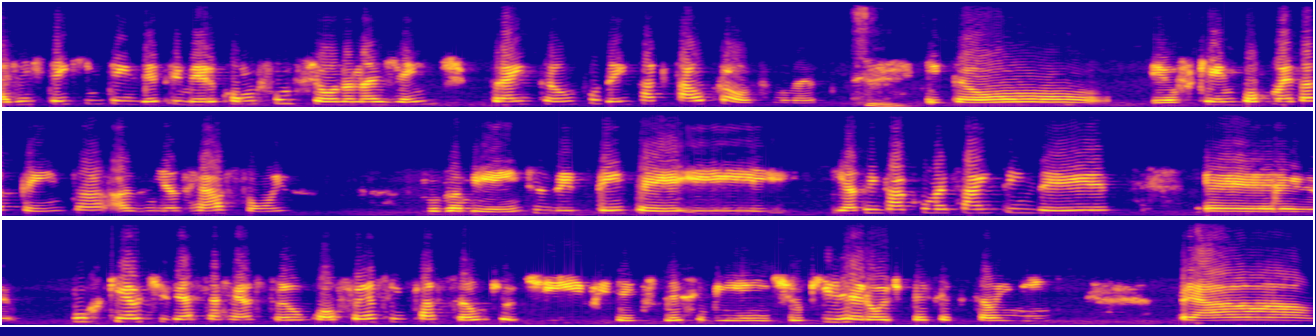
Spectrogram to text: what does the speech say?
a gente tem que entender primeiro como funciona na gente para então poder impactar o próximo, né? Sim. Então, eu fiquei um pouco mais atenta às minhas reações nos ambientes e tentei e, e a tentar começar a entender é, por que eu tive essa reação, qual foi a sensação que eu tive dentro desse ambiente, o que gerou de percepção em mim, para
